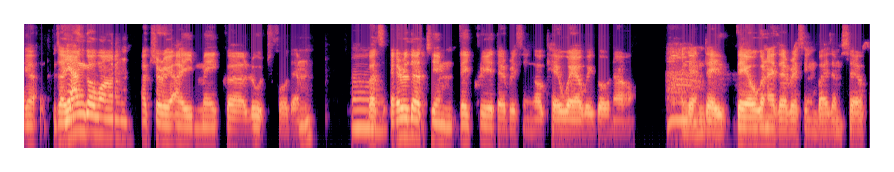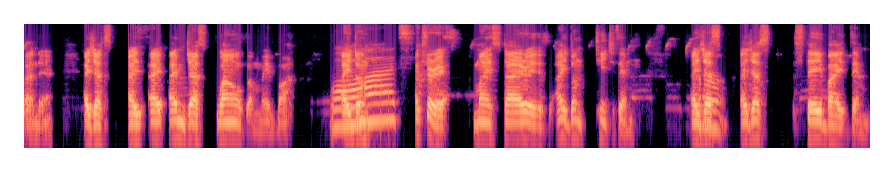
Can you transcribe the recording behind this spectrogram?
Yeah, the Yeah. younger one, actually, I make a route for them. But Mm. elder team, they create everything. Okay, where we go now, and then they they organize everything by themselves. And then I just I I I'm just one of the member. I don't- Actually, my style is I don't teach them. I just Uh, I just stay by them.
